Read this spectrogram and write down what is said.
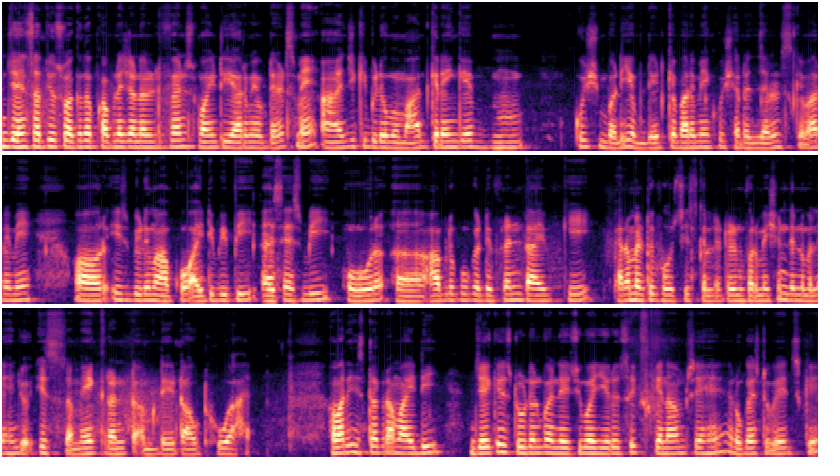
जय हिंद साथियों, स्वागत है आपका अपने channel defence point E army updates में। आज की वीडियो में बात करेंगे कुछ बड़ी अपडेट के बारे में, कुछ रिजल्ट्स के बारे में। और इस वीडियो में आपको आईटीबीपी एसएसबी और आप लोगों के डिफरेंट टाइप की पैरामेट्रिक फोर्सेस के रिलेटेड इन्फॉर्मेशन देने वाले हैं, जो इस समय करंट अपडेट आउट हुआ है। हमारी इंस्टाग्राम आईडी जे के स्टूडेंट पॉइंट ज़ीरो सिक्स के नाम से है। रिक्वेस्ट भेज के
